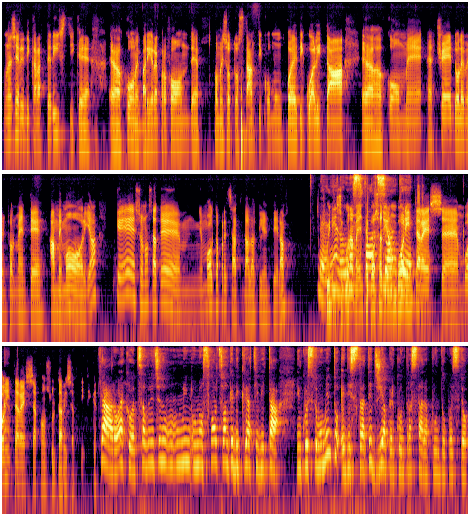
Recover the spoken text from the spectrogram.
una serie di caratteristiche eh, come barriere profonde, come sottostanti comunque di qualità, eh, come eh, cedole eventualmente a memoria, che sono state mh, mm, molto apprezzate dalla clientela. Bene, Quindi allora sicuramente posso dire un buon, interesse, un buon interesse a consultare i certificati. Chiaro, ecco, stavo dicendo un, uno sforzo anche di creatività in questo momento e di strategia per contrastare appunto questo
